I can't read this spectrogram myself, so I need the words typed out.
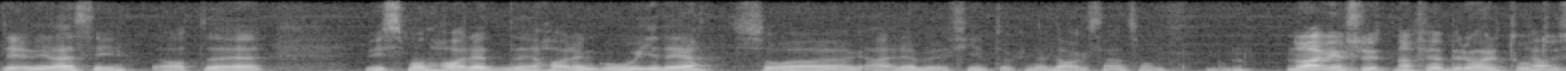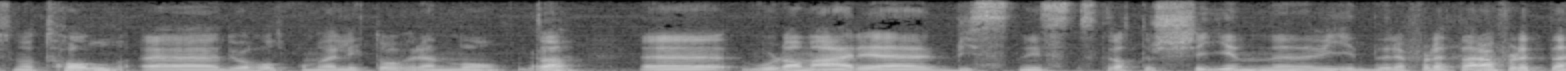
Det vil jeg si. At eh, hvis man har en, har en, god idé, så er det fint å kunne lage seg en sånn. Nå er vi i slutten av februar 2012. Ja. Du har holdt på med det litt over en måned. Ja. Eh, hvordan er eh, businessstrategien eh, videre for dette? For dette,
